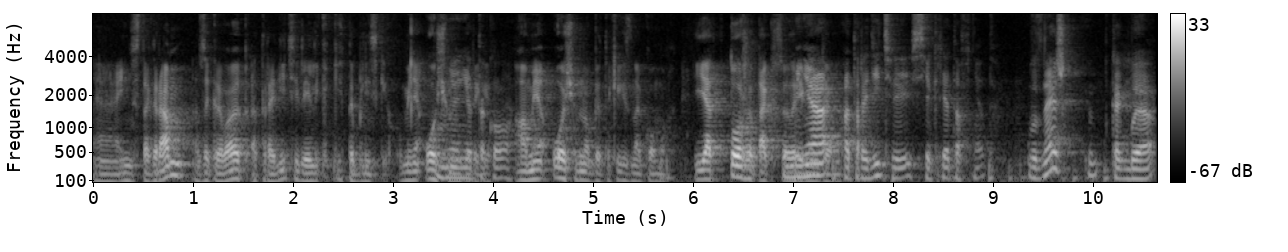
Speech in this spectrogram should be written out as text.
Э, Инстаграм закрывают от родителей или каких-то близких. У меня очень у меня много нет таких. такого. А у меня очень много таких знакомых. И я тоже так в свое у время меня делал. от родителей секретов нет вот знаешь, как бы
